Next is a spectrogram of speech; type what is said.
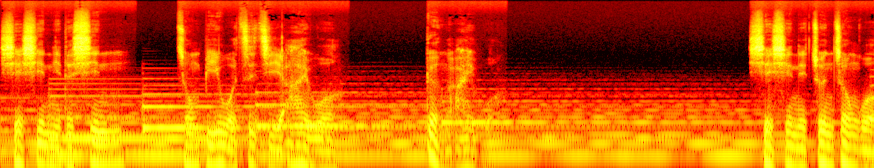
谢谢你的心总比我自己爱我更爱我，谢谢你尊重我，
